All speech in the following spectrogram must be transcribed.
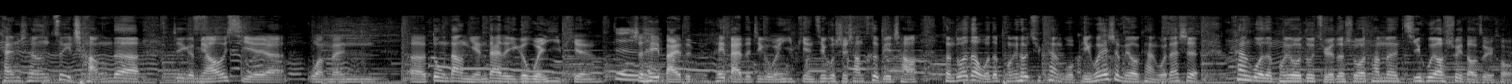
堪称最长的这个描写我们。呃，动荡年代的一个文艺片，对，是黑白的黑白的这个文艺片，结果时长特别长，很多的我的朋友去看过，品辉是没有看过，但是看过的朋友都觉得说他们几乎要睡到最后。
